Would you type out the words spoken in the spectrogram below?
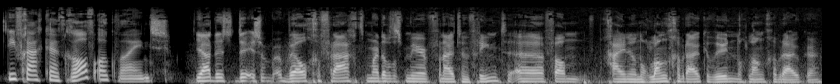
Die vraag krijgt Ralf ook wel eens. Ja, dus er is wel gevraagd, maar dat was meer vanuit een vriend. eh, van, ga je het nog lang gebruiken? Wil je het nog lang gebruiken?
